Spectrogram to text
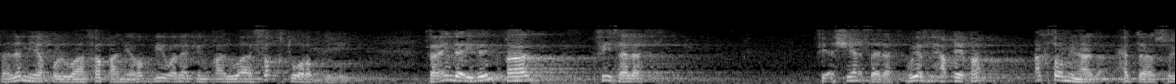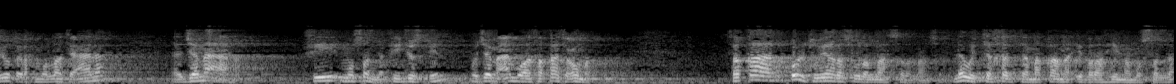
فلم يقل وافقني ربي ولكن قال وافقت ربي. فعندئذ قال في ثلاث في أشياء ثلاث. وهي في الحقيقة أكثر من هذا. حتى السيوطي رحمه الله تعالى جمعها. في مصنف في جزء وجمع موافقات عمر. فقال قلت يا رسول الله صلى الله عليه وسلم لو اتخذت مقام إبراهيم مصلى.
